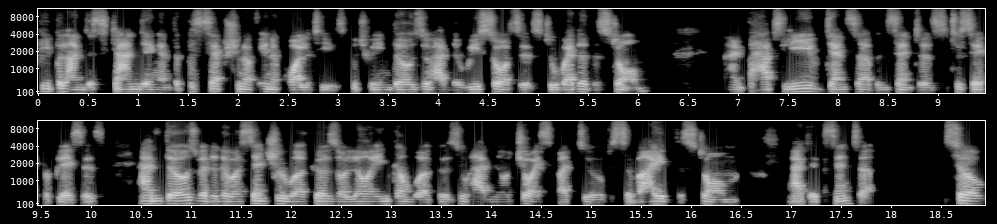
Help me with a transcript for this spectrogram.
people understanding and the perception of inequalities between those who had the resources to weather the storm and perhaps leave dense urban centers to safer places, and those, whether they were essential workers or lower income workers who had no choice but to survive the storm at its center. So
